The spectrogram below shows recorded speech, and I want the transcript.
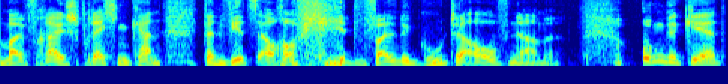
mal frei sprechen kann, dann wird's auch auf jeden Fall eine gute Aufnahme. Umgekehrt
